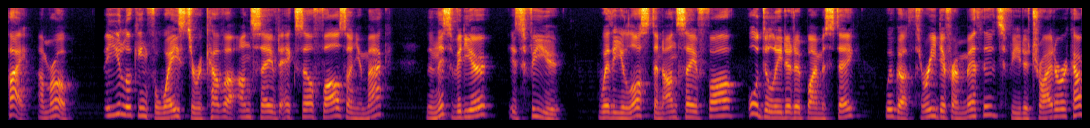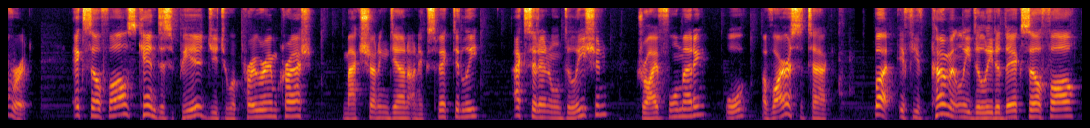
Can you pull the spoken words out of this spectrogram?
Hi, I'm Rob. Are you looking for ways to recover unsaved Excel files on your Mac? Then this video is for you. Whether you lost an unsaved file or deleted it by mistake, we've got three different methods for you to try to recover it. Excel files can disappear due to a program crash, Mac shutting down unexpectedly, accidental deletion, drive formatting, or a virus attack. But if you've permanently deleted the Excel file,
